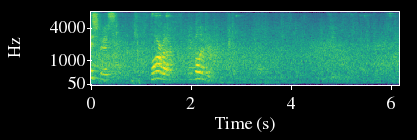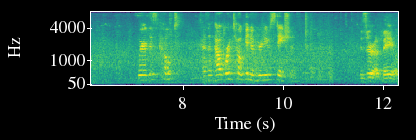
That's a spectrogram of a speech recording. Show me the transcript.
Mistress Laura Gulliver. Wear this coat as an outward token of your new station. Is there a veil?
